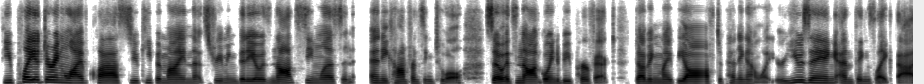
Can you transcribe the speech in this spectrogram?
If you play it during a live class, do keep in mind that streaming video is not seamless in any conferencing tool. So it's not going to be perfect. Dubbing might be off depending on what you're using and things like that.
